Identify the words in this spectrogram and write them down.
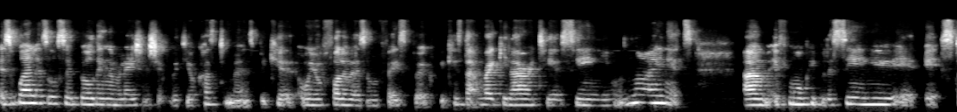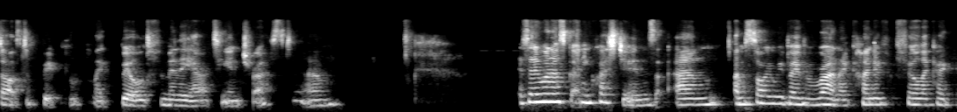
as well as also building the relationship with your customers because or your followers on Facebook because that regularity of seeing you online, it's um, if more people are seeing you, it, it starts to like build familiarity and trust. Um, has anyone else got any questions? Um, I'm sorry we've overrun. I kind of feel like I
